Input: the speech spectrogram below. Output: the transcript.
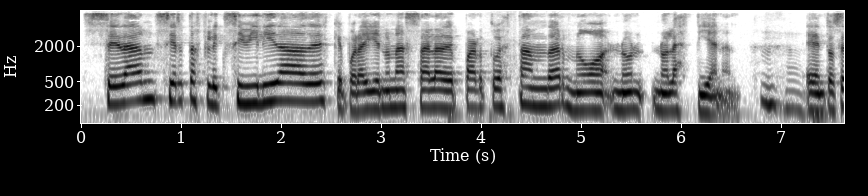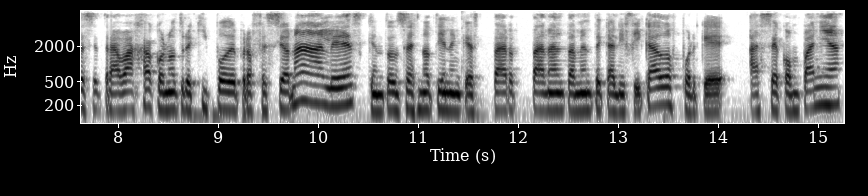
se dan ciertas flexibilidades que por ahí en una sala de parto estándar no, no, no las tienen. Entonces se trabaja con otro equipo de profesionales que entonces no tienen que estar tan altamente calificados porque se acompaña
